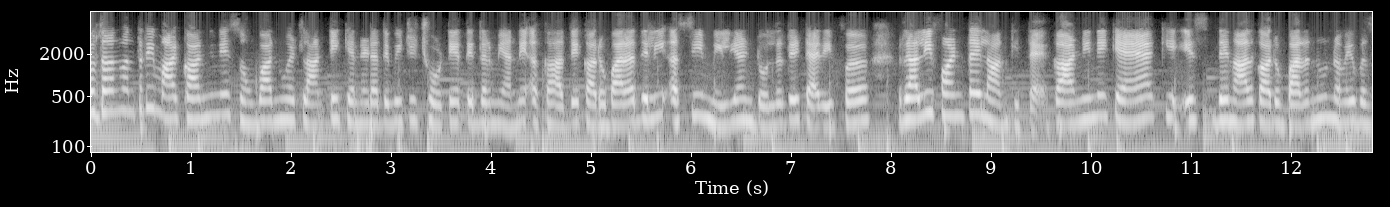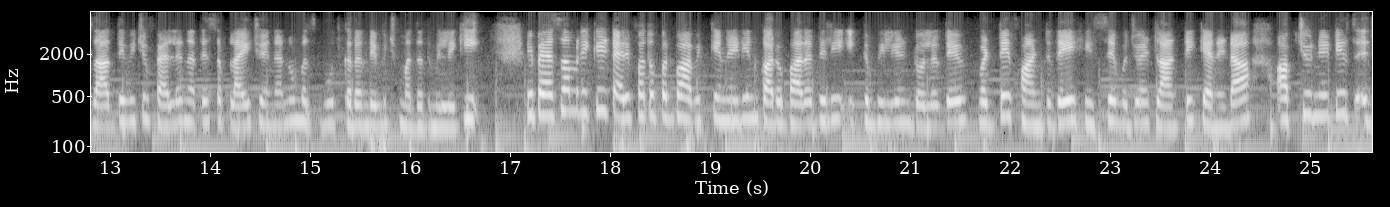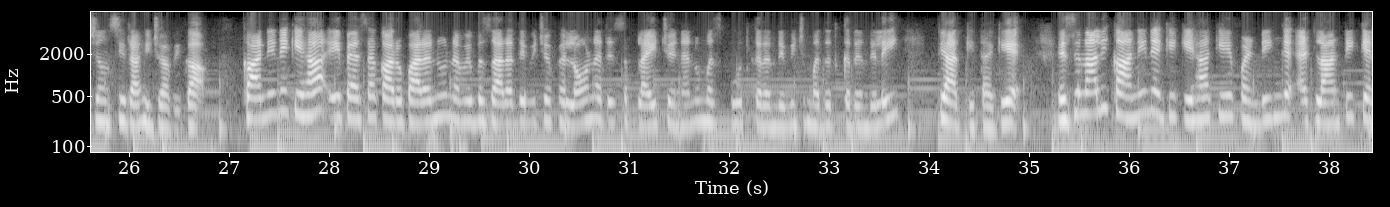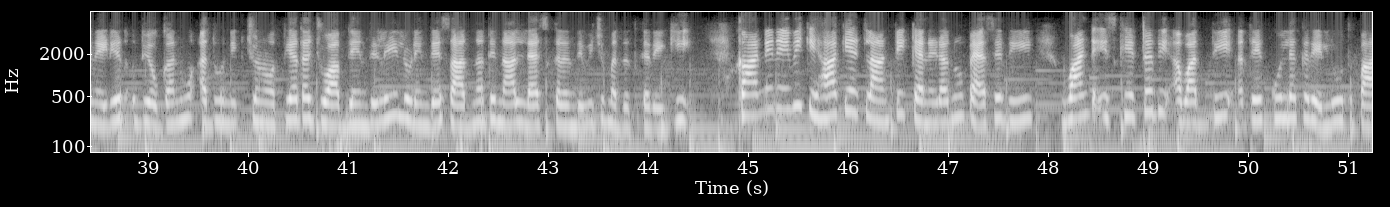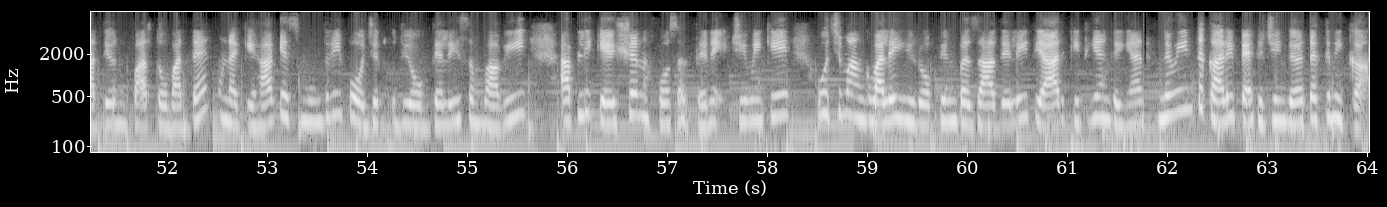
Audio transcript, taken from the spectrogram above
ਪ੍ਰਧਾਨ ਮੰਤਰੀ mark Carney ਨੇ ਸੋਮਵਾਰ ਨੂੰ ਐਟਲਾਂਟਿਕ ਕੈਨੇਡਾ ਦੇ ਵਿੱਚ ਛੋਟੇ ਅਤੇ ਦਰਮਿਆਨੇ ਆਕਾਰ ਦੇ ਕਾਰੋਬਾਰਾਂ ਦੇ ਲਈ 80 ਮਿਲੀਅਨ ਡਾਲਰ ਦੇ ਟੈਰਿਫ ਰਾਲੀ ਫੰਡ ਦਾ ਐਲਾਨ ਕੀਤਾ ਹੈ। ਕਾਰਨੀ ਨੇ ਕਿਹਾ ਕਿ ਇਸ ਦੇ ਨਾਲ ਕਾਰੋਬਾਰਾਂ ਨੂੰ ਨਵੇਂ ਬਾਜ਼ਾਰ ਦੇ ਵਿੱਚ ਫੈਲਣ ਅਤੇ ਸਪਲਾਈ ਚੇਨਾਂ ਨੂੰ ਮਜ਼ਬੂਤ ਕਰਨ ਦੇ ਵਿੱਚ ਮਦਦ ਮਿਲੇਗੀ। ਇਹ ਪੈਸਾ ਅਮਰੀਕੀ ਟੈਰਿਫਾਂ ਤੋਂ ਪ੍ਰਭਾਵਿਤ ਕੈਨੇਡੀਅਨ ਕਾਰੋਬਾਰਾਂ ਦੇ ਲਈ 1 ਬਿਲੀਅਨ ਡਾਲਰ ਦੇ ਵੱਡੇ ਫੰਡ ਦੇ ਹਿੱਸੇ ਵਜੋਂ ਐਟਲਾਂਟਿਕ ਕੈਨੇਡਾ ਆਪਚੂਨਿਟੀਜ਼ ਏਜੰਸੀ ਰਾਹੀਂ ਜਾਵੇਗਾ। ਕਾਰਨੀ ਨੇ ਕਿਹਾ, ਇਹ ਪੈਸਾ ਕਾਰੋਬਾਰਾਂ ਨੂੰ ਨਵੇਂ ਬਾਜ਼ਾਰਾਂ ਦੇ ਵਿੱਚ ਫੈਲਾਉਣ ਅਤੇ ਸਪਲਾਈ ਚੇਨਾਂ ਨੂੰ ਮਜ਼ਬੂਤ ਕਰਨ ਦੇ ਵਿੱਚ ਮਦਦ ਕਰਨ ਦੇ ਲਈ ਤਿਆਰ ਕੀਤਾ ਗਿਆ ਹੈ। ਇਸ ਦੇ ਨਾਲ ਹੀ ਕਾਰਨੀ ਨੇ ਅੱਗੇ ਕਿਹਾ ਕਿ ਇਹ ਫੰਡਿੰਗ ਐਟਲਾਂਟਿਕ ਕੈਨੇਡੀਅਨ ਉਦਯੋਗਾਂ ਨੂੰ ਆਧੁਨਿਕ ਚੁਣੌਤੀਆਂ ਦਾ ਜਵਾਬ ਦੇਣ ਦੇ ਲਈ ਲੋੜੀਂਦੇ ਸਾਧਨਾਂ ਦੇ ਨਾਲ ਲੈਸ ਕਰਨ ਦੇ ਵਿੱਚ ਮਦਦ ਕਰੇਗੀ। ਕਾਰਨੀ ਨੇ ਵੀ ਕਿਹਾ ਕਿ ਐਟਲਾਂਟਿਕ ਕੈਨੇਡਾ ਨੂੰ ਪੈਸੇ ਦੀ ਵੰਡ ਇਸ ਖੇਤਰ ਦੀ ਆਬਾਦੀ ਅਤੇ ਕੁੱਲ ਘਰੇਲੂ ਉਤਪਾਦ ਦੇ ਅਨੁਪਾਤ ਤੋਂ ਵੱਧ ਹੈ। ਉਹਨਾਂ ਕਿਹਾ ਕਿ ਸਮੁੰਦਰੀ ਭੋਜਨ ਉਦਯੋਗ ਦੇ ਲਈ ਸੰਭਾਵੀ ਐਪਲੀਕੇਸ਼ਨ ਹੋ ਸਕਦੇ ਨੇ, ਜਿਵੇਂ ਕਿ ਉੱਚ ਮੰਗ ਵਾਲੇ ਯੂਰੋਪੀਅਨ ਬਾਜ਼ਾਰ ਦੇ ਲਈ ਤਿਆਰ ਕੀਤੀਆਂ ਗਈਆਂ ਨਵੀਨਤਕਾਰੀ ਪੈਕੇਜਿੰਗ ਤਕਨੀਕਾਂ।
